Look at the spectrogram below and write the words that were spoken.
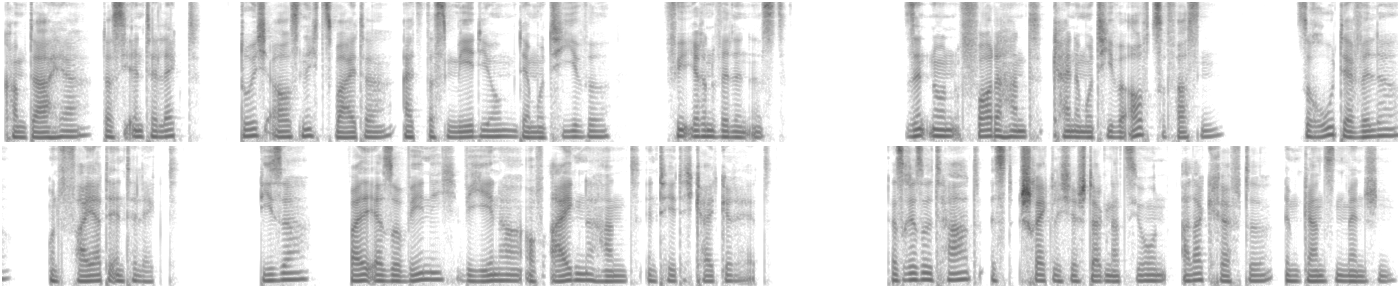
kommt daher, dass ihr Intellekt durchaus nichts weiter als das Medium der Motive für ihren Willen ist. Sind nun vorderhand keine Motive aufzufassen, so ruht der Wille und feiert der Intellekt. Dieser, weil er so wenig wie jener auf eigene Hand in Tätigkeit gerät. Das Resultat ist schreckliche Stagnation aller Kräfte im ganzen Menschen.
